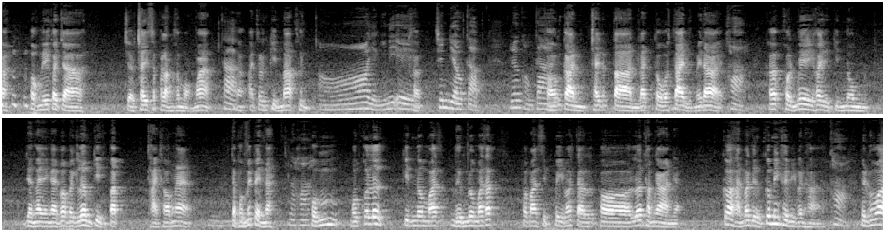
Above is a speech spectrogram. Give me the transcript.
นะพวกนี้ก็จะจะใช้พลังสมองมากค่ะนะอาจจะต้องกินมากขึ้นอ๋อ อย่างนี้นี่เอง ครับ เช่นเดียวกับเรื่องของการของการใช้น้ำตาลแลคโตสได้หรือไม่ได้ ค่ะ ถ้าคนไม่ค่อยได้กินนม ยังไงยังไงพอไปเริ่มกินปั๊บถ่ายท้องแน่อืมแต่ผมไม่เป็นนะเหรอคะผมผมก็เลิกกินนมมาดื่มนมมาสักประมาณสิบปีมั้งแต่พอเริ่มทำงานเนี่ย ก็หันมาดื่มก็ไม่เคยมีปัญหา ค่ะ เป็นเพราะว่า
